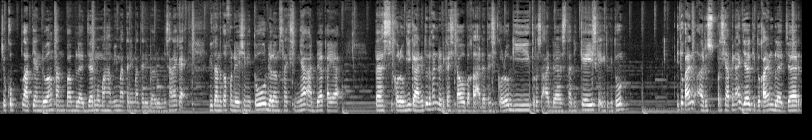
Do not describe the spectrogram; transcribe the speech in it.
cukup latihan doang tanpa belajar memahami materi-materi baru. Misalnya kayak di Tanuto Foundation itu dalam seleksinya ada kayak tes psikologi kan itu kan udah dikasih tahu bakal ada tes psikologi terus ada study case kayak gitu-gitu itu kalian harus persiapin aja gitu. Kalian belajar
